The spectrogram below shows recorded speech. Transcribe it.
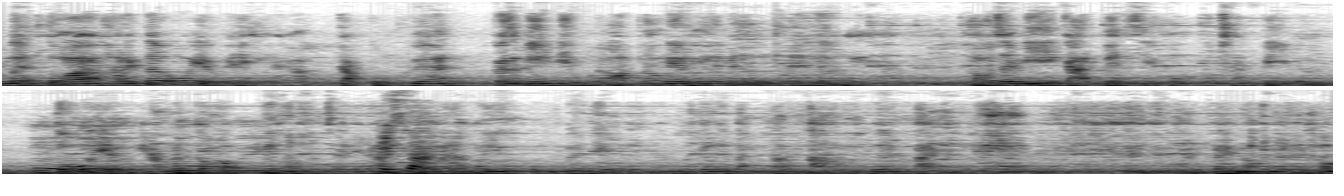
เหมือนตัวคาแรคเตอร์โอเอ๋วเองนะ กับกลุ่มเพื่อน ก็จะมีนิวเนาะน้องนิวที่เล่นเป็นอู๋ในเรื่องนี้ครับเขาจะมีการเปลี่ยนสีผมทุกชั้นปีเลยอืม ตัวโอเอ๋วเนี่ยมันก็มีความสนใจในด้านนินี้สัยด้วยแล้วก็อยู่กลุ่มเพื่อนเยอะเลยนะมันก็เลยแบบตามตามๆเพื่อนไปไปนอกเลยเขา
